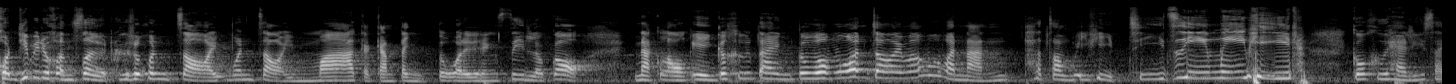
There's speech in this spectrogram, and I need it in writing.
คนที่ไปดูคอนเสิร์ตคือทุกคนจอยม่วนจอยมากกับการแต่งตัวอะไรทั้งสิ้น แล้วก็นักร้องเองก็คือแต่งตัวม่วนจอยมากเมื่อวันนั้น ถ้าจำไม่ผิดชีจีไม่ผิด ก็คือแฮร์รี่ใส่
